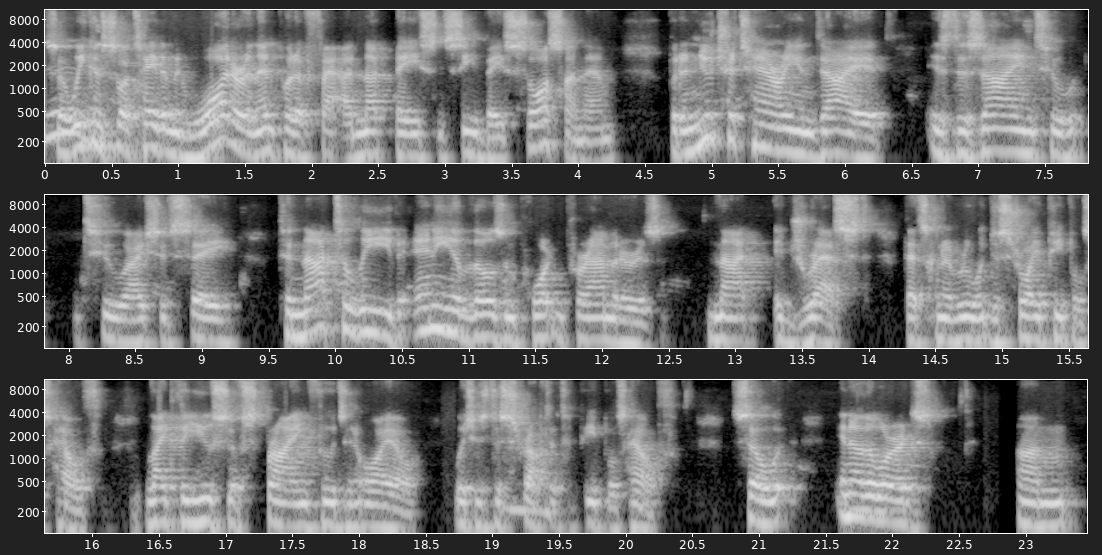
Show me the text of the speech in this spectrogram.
so we can mm. saute them in water and then put a, fat, a nut based and seed based sauce on them. But a nutritarian diet is designed to, to, I should say, to not to leave any of those important parameters not addressed that's going to ruin, destroy people's health, like the use of frying foods in oil, which is destructive to people's health. So, in other words, um,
